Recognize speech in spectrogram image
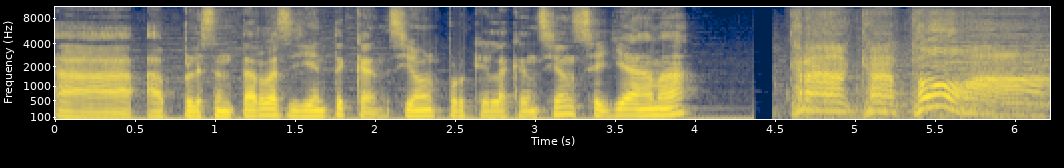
a, a, presentar la siguiente canción, porque la canción se llama... Krakatoa.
